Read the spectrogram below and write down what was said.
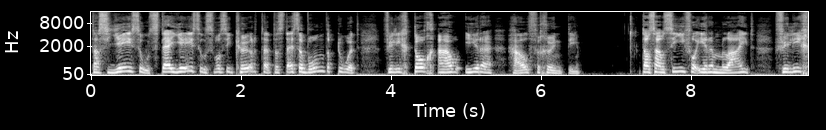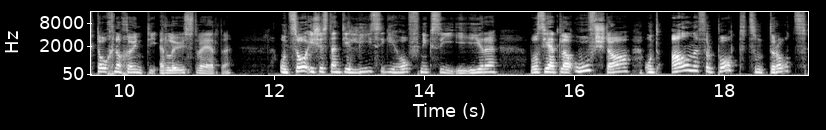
dass Jesus, der Jesus, wo sie gehört hat, dass dieser Wunder tut, vielleicht doch auch ihr helfen könnte dass auch sie von ihrem Leid vielleicht doch noch könnte erlöst werden. Und so ist es dann die leisige Hoffnung in ihr, wo sie hat aufstehen und allen Verbot zum Trotz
